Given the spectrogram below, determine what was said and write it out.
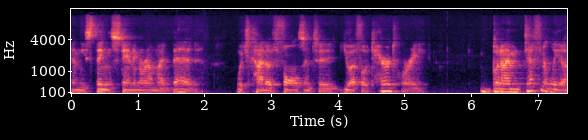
and these things standing around my bed, which kind of falls into UFO territory. But I'm definitely a,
